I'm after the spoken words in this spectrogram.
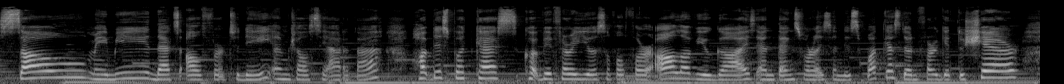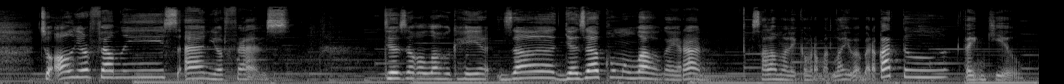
So, maybe that's all for today. I'm Chelsea Arta. Hope this podcast could be very useful for all of you guys and thanks for listening this podcast. Don't forget to share to all your families and your friends. Jazakallahu. Jazakumullahu khairan. Assalamualaikum warahmatullahi wabarakatuh. Thank you.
